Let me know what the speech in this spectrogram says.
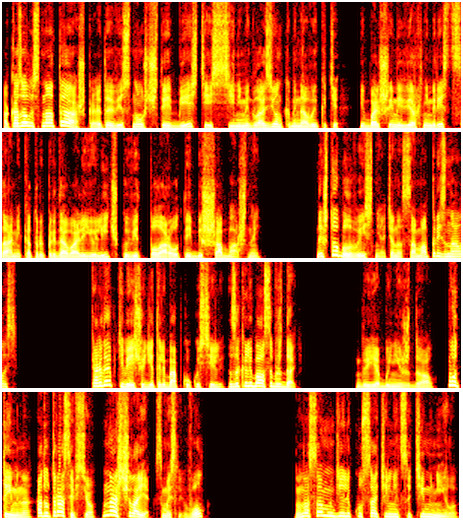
Оказалось, Наташка, это веснушчатое бестие с синими глазенками на выкате и большими верхними резцами, которые придавали ее личику вид полоротой и бесшабашной. Да и что было выяснять, она сама призналась. «Когда бы тебя еще дед или бабку укусили? Заколебался бы ждать». «Да я бы не ждал». «Вот именно. А тут раз и все. Наш человек. В смысле, волк?» Но на самом деле кусательница темнила.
